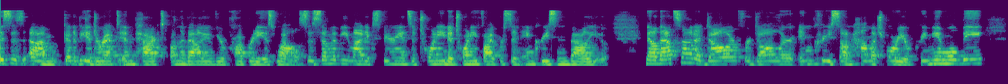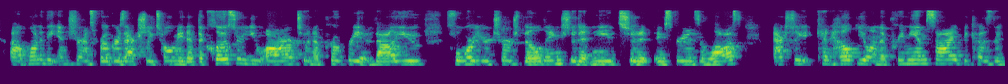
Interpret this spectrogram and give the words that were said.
this is um, going to be a direct impact on the value of your property as well. So some of you might experience a 20 to 25% increase in value. Now that's not a dollar for dollar increase on how much more your premium will be. Uh, one of the insurance brokers actually told me that the closer you are to an appropriate value for your church building, should it need, should it experience a loss, actually can help you on the premium side because the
